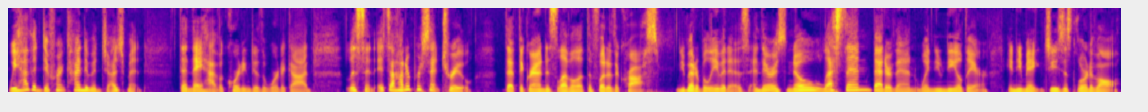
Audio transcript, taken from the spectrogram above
We have a different kind of a judgment than they have according to the Word of God. Listen, it's 100% true that the ground is level at the foot of the cross. You better believe it is. And there is no less than better than when you kneel there and you make Jesus Lord of all.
